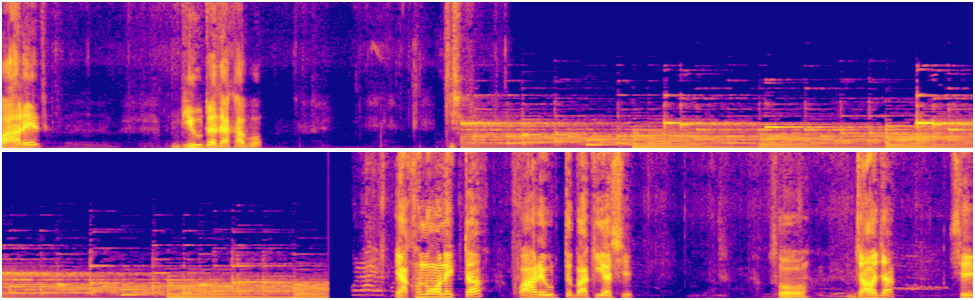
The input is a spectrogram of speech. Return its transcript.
পাহাড়ের ভিউটা দেখাবো। এখনও অনেকটা পাহাড়ে উঠতে বাকি আছে। তো যাওয়া যাক, সেই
